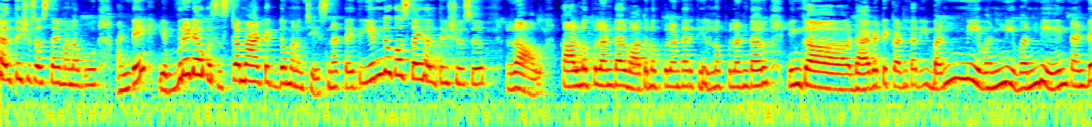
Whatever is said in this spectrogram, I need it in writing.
హెల్త్ ఇష్యూస్ వస్తాయి మనకు? అంటే ఎవ్రీడే ఒక సిస్టమేటిక్తో మనం చేసినట్టయితే ఎందుకు వస్తాయి హెల్త్ ఇష్యూస్? రావు. కాళ్ళ నొప్పులు అంటారు వాత నొప్పులు అంటారు కీళ్ళ నొప్పులు అంటారు ఇంకా డయాబెటిక్ అంటారు ఇవన్నీ ఇవన్నీ ఇవన్నీ ఏంటంటే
